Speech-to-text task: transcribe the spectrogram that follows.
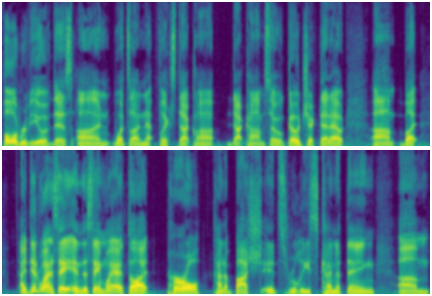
full review of this on what's on Netflix.com, so go check that out. Um, but I did want to say, in the same way I thought Pearl kind of botched its release kind of thing, um,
